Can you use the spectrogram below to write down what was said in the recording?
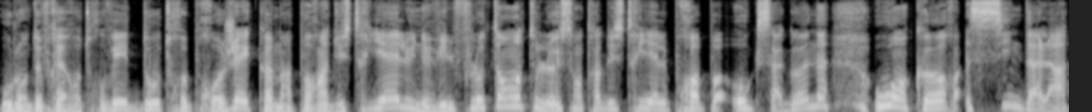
où l'on devrait retrouver d'autres projets comme un port industriel, une ville flottante, le centre industriel propre Oxagon ou encore Sindala,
